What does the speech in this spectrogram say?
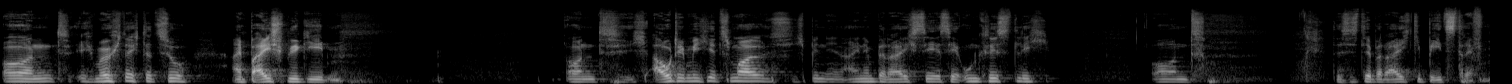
Und ich möchte euch dazu ein Beispiel geben. Und ich oute mich jetzt mal. Ich bin in einem Bereich sehr, sehr unchristlich. Und das ist der Bereich Gebetstreffen.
